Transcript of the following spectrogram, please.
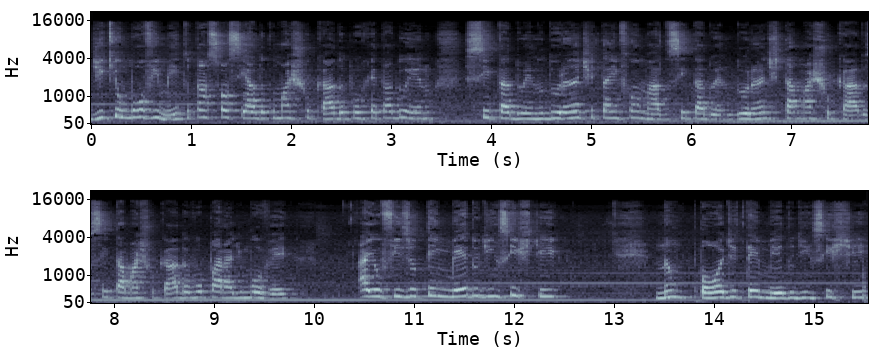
de que o movimento está associado com machucado porque está doendo. Se está doendo durante, está inflamado. Se está doendo durante, está machucado. Se está machucado, eu vou parar de mover. Aí o físio tem medo de insistir. Não pode ter medo de insistir.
